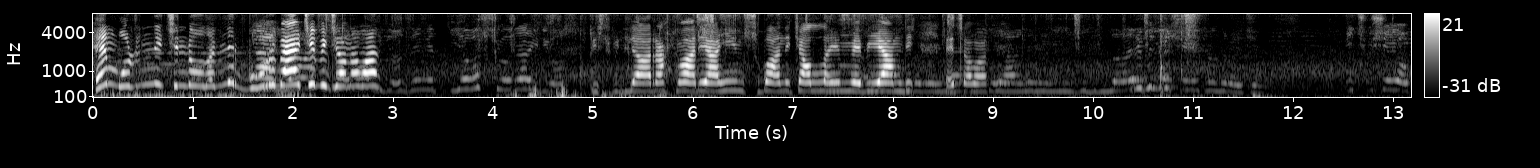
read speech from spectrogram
Hem borunun içinde olabilir. Boru Ya, belki yavaş bir canavar. gidiyoruz. Evet yavaş yavaş gidiyoruz. Bismillahirrahmanirrahim. Subhaneke Allah'ım ve bihamdi. Ve tamam. Hiçbir şey yok.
